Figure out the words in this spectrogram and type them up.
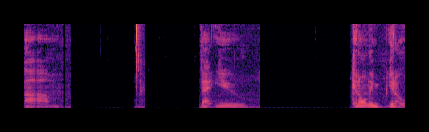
um, that you can only you know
